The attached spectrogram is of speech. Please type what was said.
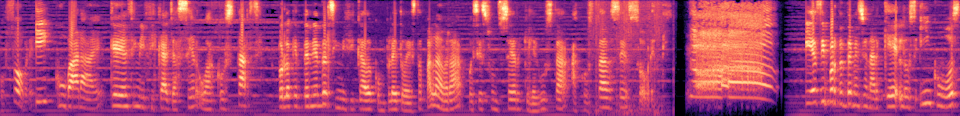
o sobre, y cubarae, que significa yacer o acostarse. Por lo que entendiendo el significado completo de esta palabra, pues es un ser que le gusta acostarse sobre ti. Y es importante mencionar que los incubos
